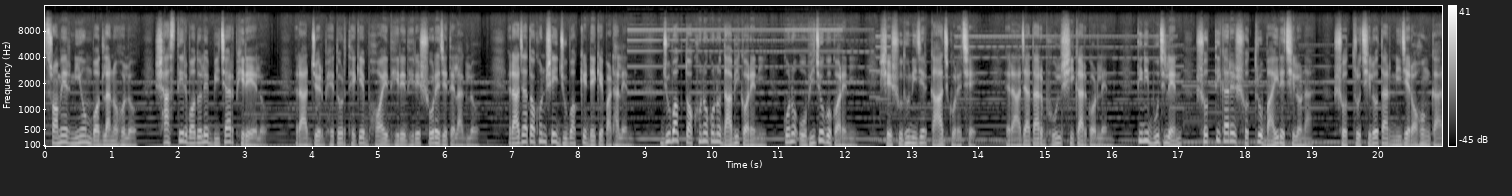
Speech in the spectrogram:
শ্রমের নিয়ম বদলানো হলো, শাস্তির বদলে বিচার ফিরে এলো। রাজ্যের ভেতর থেকে ভয় ধীরে ধীরে সরে যেতে লাগল। রাজা তখন সেই যুবককে ডেকে পাঠালেন। যুবক তখনও কোনো দাবি করেনি কোনো অভিযোগও করেনি। সে শুধু নিজের কাজ করেছে। রাজা তার ভুল স্বীকার করলেন। তিনি বুঝলেন, সত্যিকারের শত্রু বাইরে ছিল না। শত্রু ছিল তার নিজের অহংকার।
